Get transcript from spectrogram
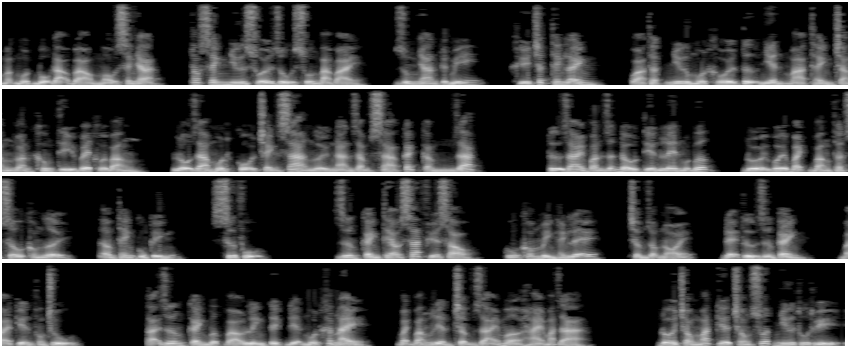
mặc một bộ đạo bảo màu xanh nhạt tóc xanh như suối rủ xuống bà vai, dung nhan tuyệt mỹ khí chất thanh lãnh quả thật như một khối tự nhiên mà thành trắng đoán không tì vết khối băng lộ ra một cỗ tránh xa người ngàn dặm xa cách cảm giác. Tự giai văn dẫn đầu tiến lên một bước, đối với bạch băng thật sâu không người, âm thanh cung kính, sư phụ. Dương cảnh theo sát phía sau, cũng không mình hành lễ, trầm giọng nói, đệ tử dương cảnh, bái kiến phong chủ. Tại dương cảnh bước vào linh tịch điện một khắc này, bạch băng liền chậm rãi mở hai mắt ra. Đôi trong mắt kia trong suốt như thu thủy,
